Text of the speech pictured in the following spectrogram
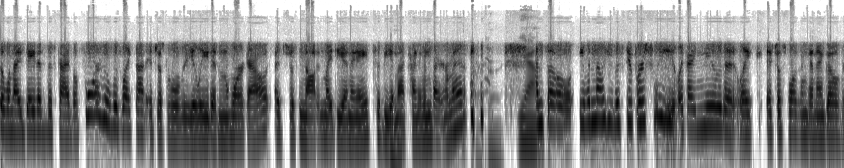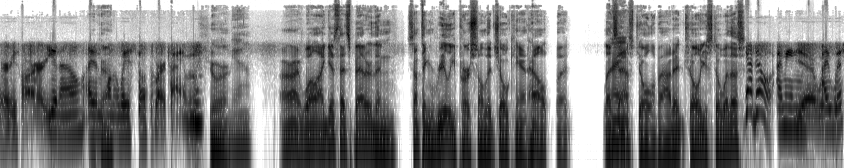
So when I dated this guy before who was like that, it just really didn't work out. It's just not in my DNA to be in that kind of environment. Yeah. And so even though he was super sweet, like I knew that like it just wasn't going to go very far, you know? I didn't Okay. want to waste both of our time. Sure. Yeah. All right. Well, I guess that's better than something really personal that Joe can't help. But let's Right. ask Joel about it. Joel, you still with us? Yeah, no, I mean, Yeah, I wish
